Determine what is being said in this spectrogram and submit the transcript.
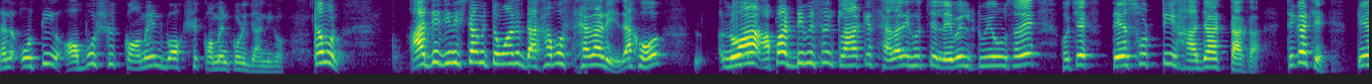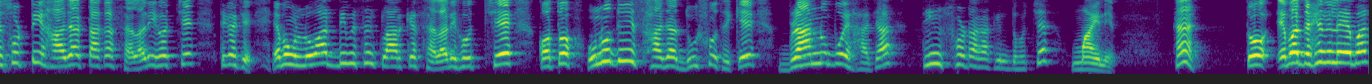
তাহলে অতি অবশ্যই কমেন্ট বক্সে কমেন্ট করে জানিও। কেমন? আর যে জিনিসটা আমি তোমাদের দেখাবো স্যালারি দেখো লোয়ার আপার ডিভিশন ক্লার্কের স্যালারি হচ্ছে লেভেল টু অনুসারে হচ্ছে তেষট্টি হাজার টাকা, ঠিক আছে? তেষট্টি হাজার টাকা স্যালারি হচ্ছে, ঠিক আছে? এবং লোয়ার ডিভিশন ক্লার্কের স্যালারি হচ্ছে কত? উনত্রিশ হাজার দুশো থেকে বিরানব্বই হাজার তিনশো টাকা কিন্তু হচ্ছে মাইনে হ্যাঁ? তো এবার দেখে নিলে এবার।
